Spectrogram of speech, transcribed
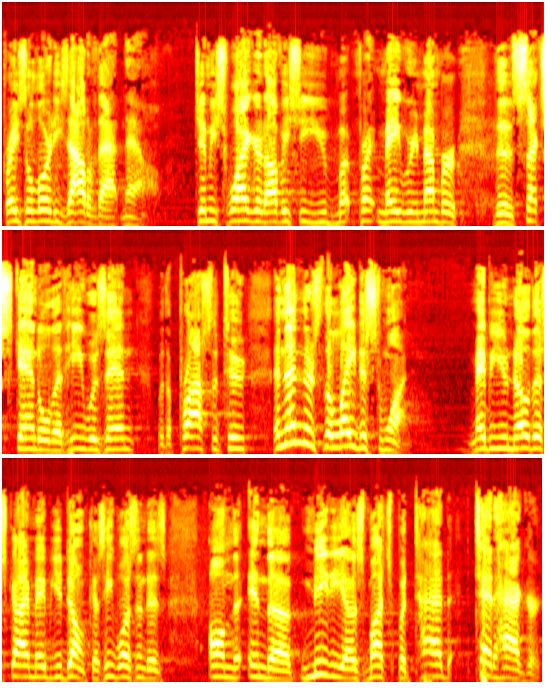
Praise the Lord, he's out of that now. Jimmy Swaggart, obviously, you may remember the sex scandal that he was in with a prostitute. And then there's the latest one. Maybe you know this guy, maybe you don't, because he wasn't as on the, in the media as much, but Ted, Ted Haggard,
